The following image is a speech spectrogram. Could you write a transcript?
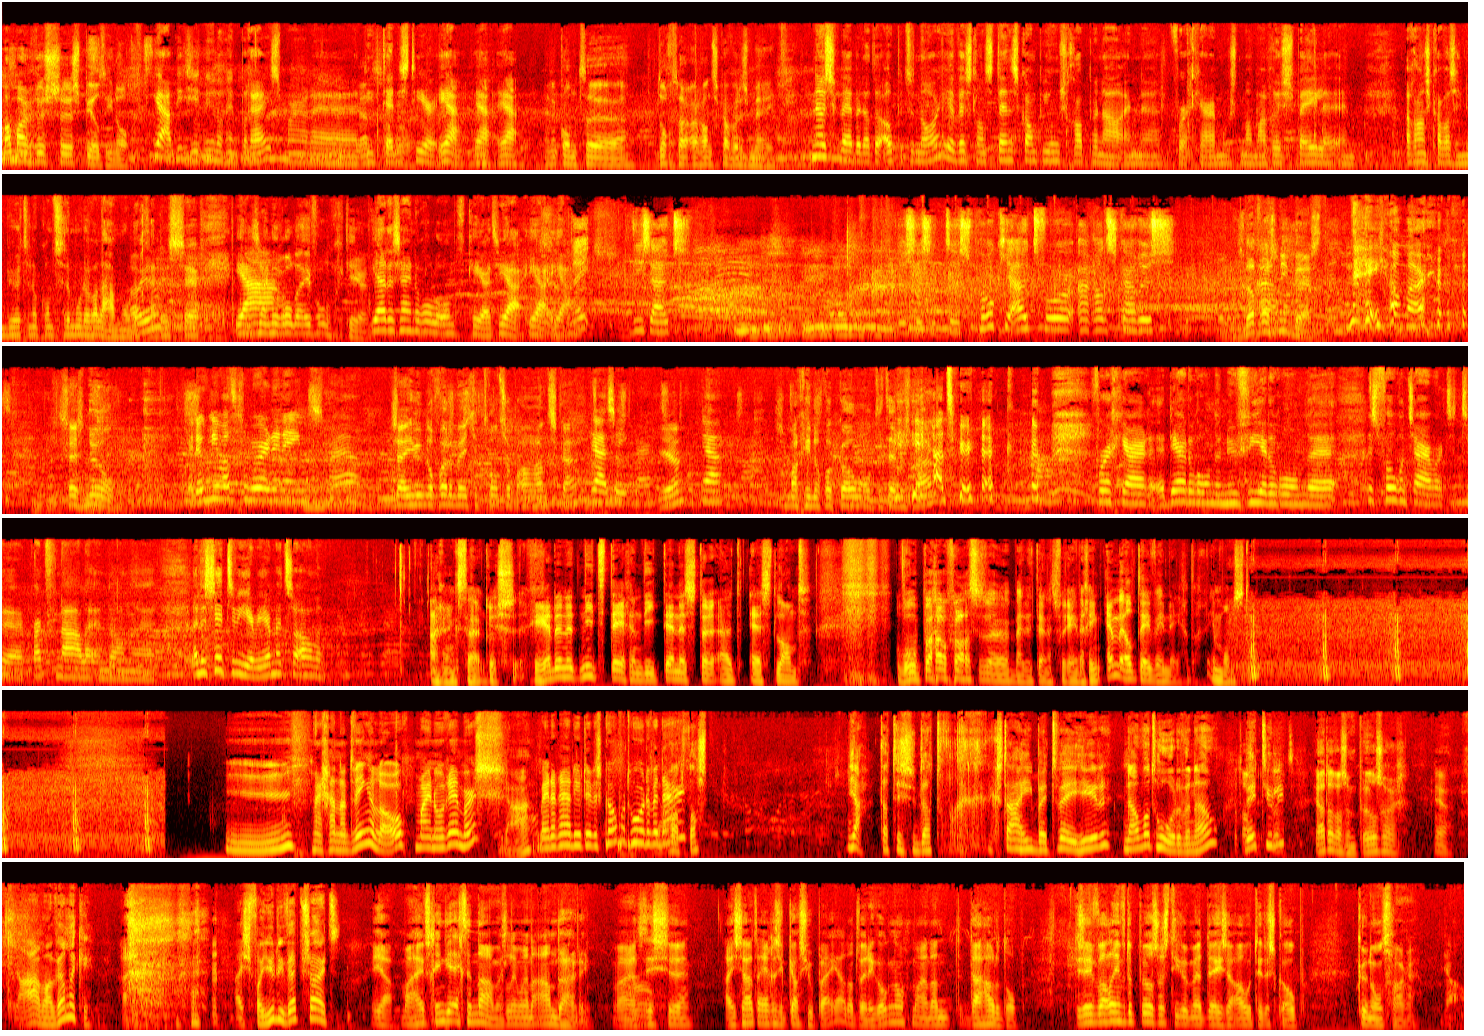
Mama Rus uh, speelt hier nog. Ja, die zit nu nog in Parijs, maar uh, ja, die tennist hier. Ja, ja, ja. En dan komt... Uh, dochter Aranska wel eens mee? Nou, we hebben dat open toernooi, Westlands tenniskampioenschappen. Nou, en uh, vorig jaar moest mama Rus spelen. En Aranska was in de buurt en dan komt ze de moeder wel aanmoedigen. Oh ja? Dus, uh, ja. Dan zijn de rollen even omgekeerd? Ja, er zijn de rollen omgekeerd, ja. ja, ja. Nee, die is uit. Dus is het uh, sprookje uit voor Aranska Rus. Dat was niet best. Nee, jammer. 6-0. Ik weet ook niet wat gebeurde ineens, maar ja. Zijn jullie nog wel een beetje trots op Aranska? Ja, zeker. Ja? Ja. Ze mag hier nog wel komen op de tennisbaan? ja, tuurlijk. Vorig jaar derde ronde, nu vierde ronde. Dus volgend jaar wordt het uh, kwartfinale en dan, uh, en dan zitten we hier weer met z'n allen. Aranska Rus redden het niet tegen die tennister uit Estland. Roel Pauw was uh, bij de tennisvereniging MLTW 90 in Monster. Mm, wij gaan naar Dwingelo. Mino Remmers, ja. bij de radiotelescoop, wat hoorden we daar? Wat was Ja, dat is, dat, ik sta hier bij twee heren. Nou, wat horen we nou? Weet jullie het? Ja, dat was een pulsar. Ja, ja maar welke? hij is van jullie website. Ja, maar hij heeft geen echte naam. Hij is alleen maar een aanduiding. Maar oh. het is, uh, hij staat ergens in Cassiopeia, dat weet ik ook nog. Maar dan, daar houdt het op. Het is even wel een van de pulsars die we met deze oude telescoop kunnen ontvangen.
